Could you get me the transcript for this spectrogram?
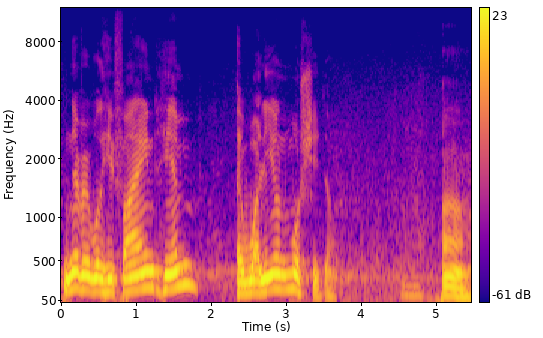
never will he find him a waliyun murshidun. Uh,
